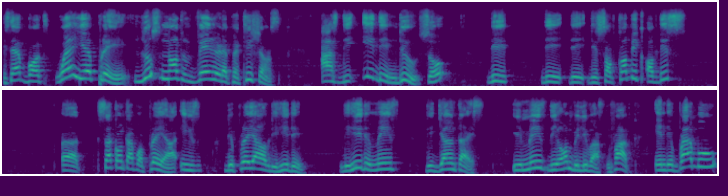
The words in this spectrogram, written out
He said, But when ye pray, use not vain repetitions as the heathen do. So the the the the subtopic of this uh, second type of prayer is the prayer of the hidden the hidden means the gentiles it means the unbelievers in fact in the bible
